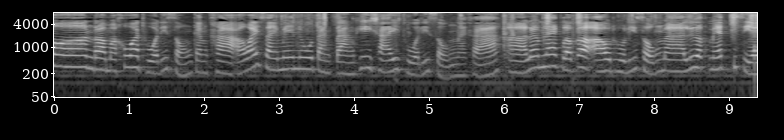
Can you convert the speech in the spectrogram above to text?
คนเรามาคั่วถั่วลิสงกันค่ะ เอาไว้ใส่เมนูต่างๆ ที่ใช้ถั่วลิสงนะคะอ่าเริ่มแรกเราก็เอาถั่วลิสงมาเลือกเม็ดที่เสีย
